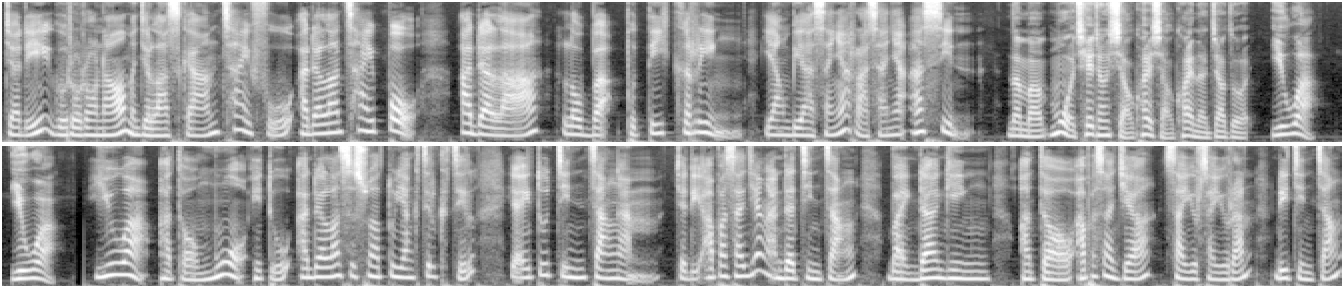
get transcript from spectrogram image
Jadi Guru Ronald menjelaskan caifu adalah caipo, adalah lobak putih kering yang biasanya rasanya asin. 那么末切成小块小块呢，叫做优啊优啊。Yua atau muo itu adalah sesuatu yang kecil-kecil, yaitu cincangan. Jadi apa saja yang Anda cincang, baik daging atau apa saja sayur-sayuran dicincang,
